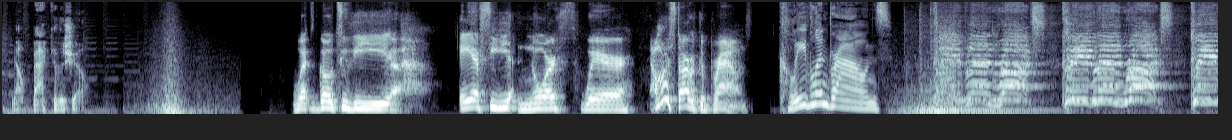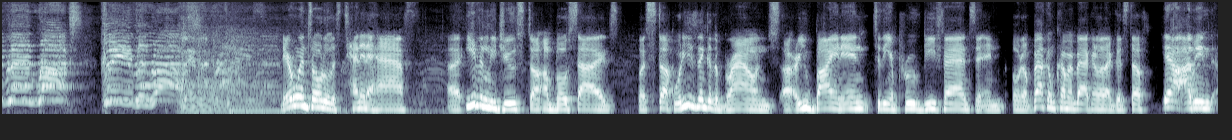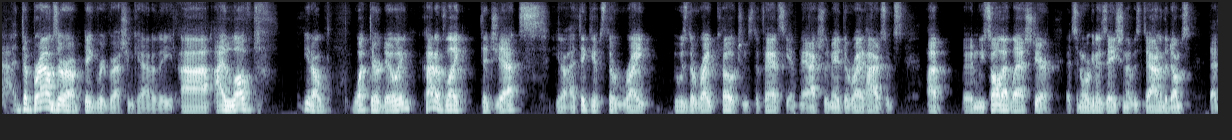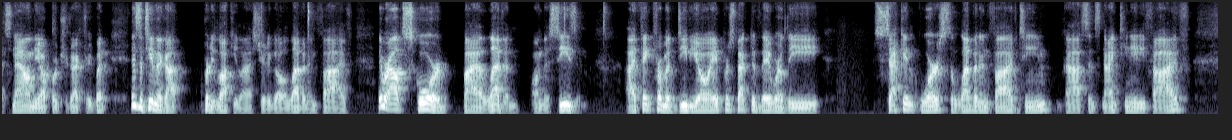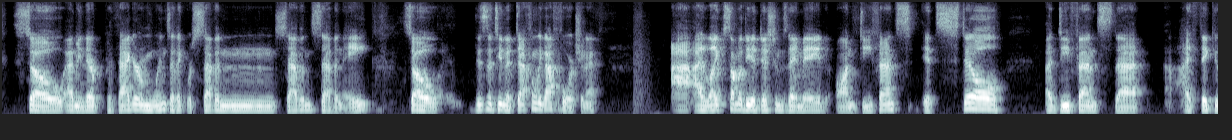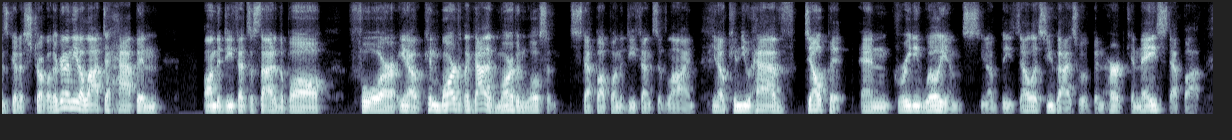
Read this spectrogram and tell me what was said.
Now back to the show. Let's go to the uh, AFC North, where I'm going to start with the Browns. Cleveland Browns. Cleveland rocks. Cleveland rocks. Cleveland rocks. Cleveland rocks. Their win total is 10 and a half, uh, evenly juiced on, on both sides. But Stuck, what do you think of the Browns? Uh, are you buying in to the improved defense and Odell Beckham coming back and all that good stuff? Yeah, I mean, the Browns are a big regression candidate. Uh, I loved, you know, what they're doing, kind of like the Jets. You know, I think it's the right. It was the right coach and Stefanski, and they actually made the right hires. So it's, uh, and we saw that last year. It's an organization that was down in the dumps that's now on the upward trajectory. But this is a team that got pretty lucky last year to go 11 and five. They were outscored by 11 on the season. I think from a DVOA perspective, they were the second worst 11 and 5 team uh, since 1985. So, I mean, their Pythagorean wins, I think, were 7 7, 7 8. So, this is a team that definitely got fortunate. I, I like some of the additions they made on defense. It's still a defense that I think is going to struggle. They're going to need a lot to happen on the defensive side of the ball for you know can Marvin a guy like Marvin Wilson step up on the defensive line? You know, can you have Delpit and Greedy Williams? You know, these LSU guys who have been hurt, can they step up?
